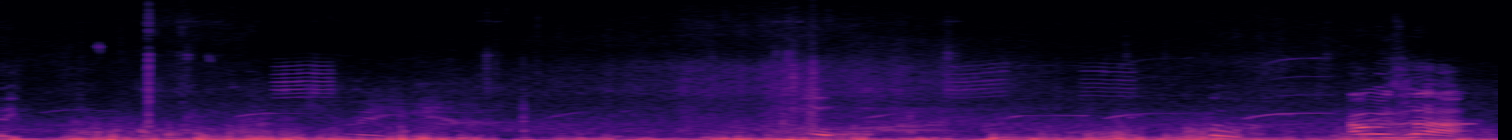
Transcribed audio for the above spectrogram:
it. How was that?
